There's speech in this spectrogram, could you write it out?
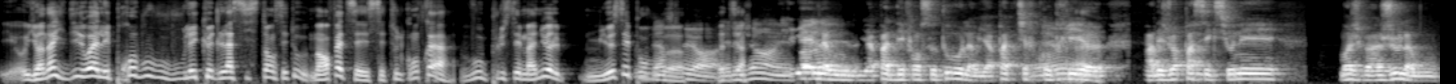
il y en a, ils disent Ouais, les pros, vous, vous voulez que de l'assistance et tout. Mais en fait, c'est tout le contraire. Vous, plus c'est manuel, mieux c'est pour Bien vous. Euh, sûr. Et les gens, là où il n'y a pas de défense auto, là où il n'y a pas de tir contré euh, par des joueurs pas sectionnés. Moi, je veux un jeu là où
